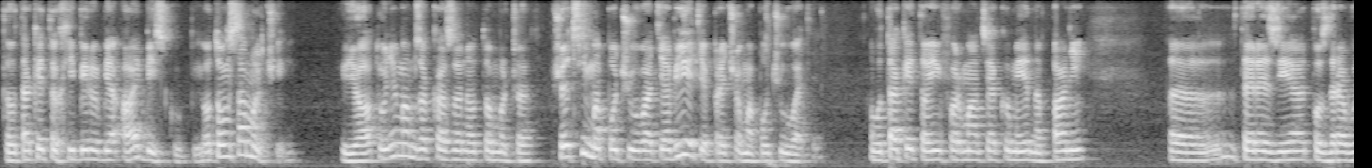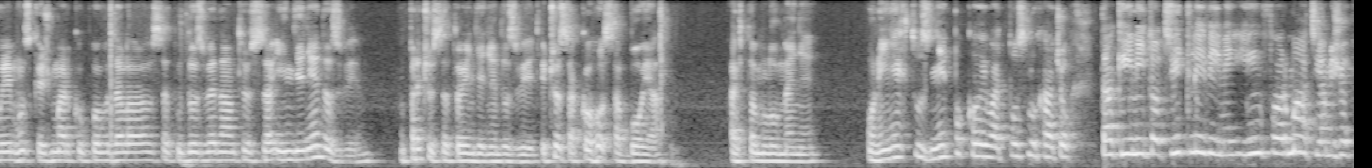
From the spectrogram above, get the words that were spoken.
to takéto chyby robia aj biskupy. O tom sa mlčí. Ja tu nemám zakázané o tom mlčať. Všetci ma počúvate a viete, prečo ma počúvate. Lebo takéto informácie, ako mi jedna pani e, Terezia, pozdravujem ho z Kežmarku, povedala, sa tu dozvedám, čo sa inde nedozviem. No prečo sa to inde nedozviete? Čo sa, koho sa boja? Aj v tom lumene. Oni nechcú znepokojovať poslucháčov takýmito citlivými informáciami, že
